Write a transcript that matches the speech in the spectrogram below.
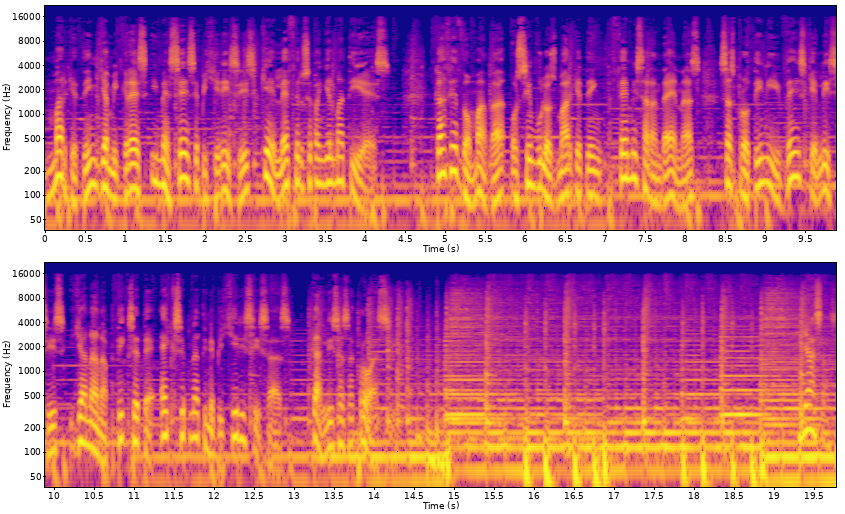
Μάρκετινγκ για μικρές ή μεσαίες επιχειρήσεις και ελεύθερους επαγγελματίες. Κάθε εβδομάδα ο σύμβουλος Μάρκετινγκ Θέμη 41 σας προτείνει ιδέες και λύσεις για να αναπτύξετε έξυπνα την επιχείρησή σας. Καλή σας ακρόαση! Γεια σας!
